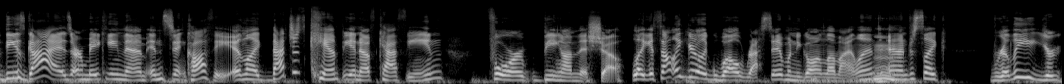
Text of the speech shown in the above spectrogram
these guys are making them instant coffee, and like that just can't be enough caffeine for being on this show. Like it's not like you're like well rested when you go on Love Island, mm. and I'm just like, really, you're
